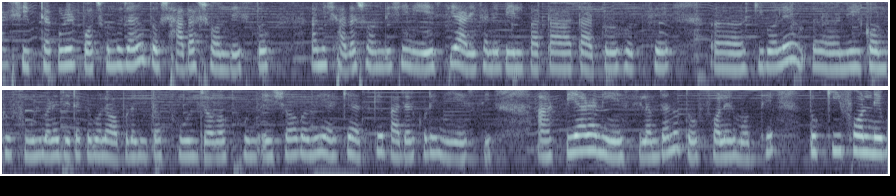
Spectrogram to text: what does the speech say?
আর শিব ঠাকুরের পছন্দ জানো তো সাদা সন্দেশ, তো আমি সাদা সন্দেশই নিয়ে এসেছি, আর এখানে বেলপাতা, তারপরে হচ্ছে কি বলে নীলকণ্ঠ ফুল মানে যেটাকে বলে অপরাজিতা ফুল, জবা ফুল এইসব আমি আর কি আজকে বাজার করে নিয়ে এসেছি। আর পেয়ারা নিয়ে এসেছিলাম, জানো তো, ফলের মধ্যে। তো কি ফল নেব,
